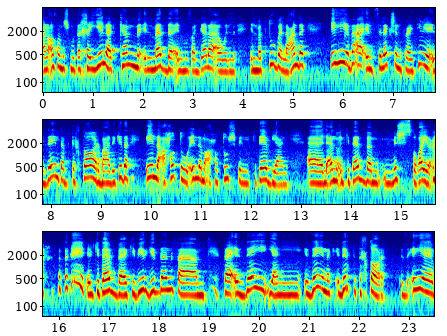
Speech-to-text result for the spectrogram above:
أنا أصلا مش متخيلة كم المادة المسجلة أو ال- المكتوبة اللي عندك. إيه هي بقى ال selection criteria إزاي أنت بتختار بعد كده إيه اللي أحطه وإيه اللي ما أحطوش في الكتاب يعني؟ لأنه الكتاب مش صغير. الكتاب كبير جدا ف فإزاي يعني إزاي إنك قدرت تختار؟ إيه هي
